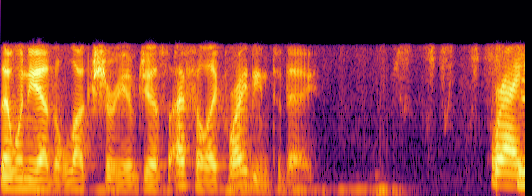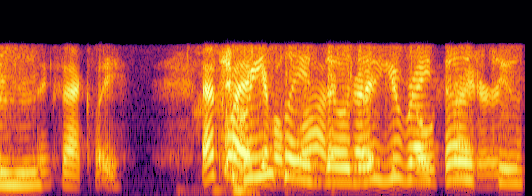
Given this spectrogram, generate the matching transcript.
than when you have the luxury of just I feel like writing today. Right, Mhm. exactly. That's why I give a Screenplays, lot though, of credit though, you to write those ghostwriters. to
